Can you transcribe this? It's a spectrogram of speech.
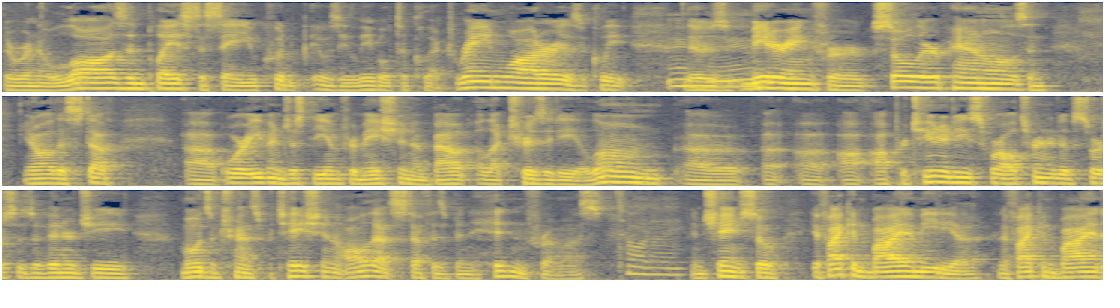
There were no laws in place to say you couldn't. It was illegal to collect rainwater. A cle- There's metering for solar panels and you know all this stuff, uh, or even just the information about electricity alone, uh, uh, uh, opportunities for alternative sources of energy, modes of transportation. All that stuff has been hidden from us Totally. and changed. So if I can buy a media and if I can buy an,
